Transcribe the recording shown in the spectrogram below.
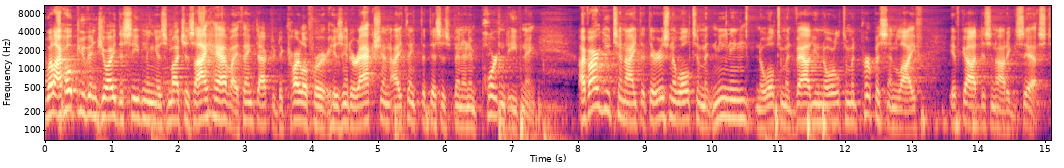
Well, I hope you've enjoyed this evening as much as I have. I thank Dr. DiCarlo for his interaction. I think that this has been an important evening. I've argued tonight that there is no ultimate meaning, no ultimate value, no ultimate purpose in life if God does not exist,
